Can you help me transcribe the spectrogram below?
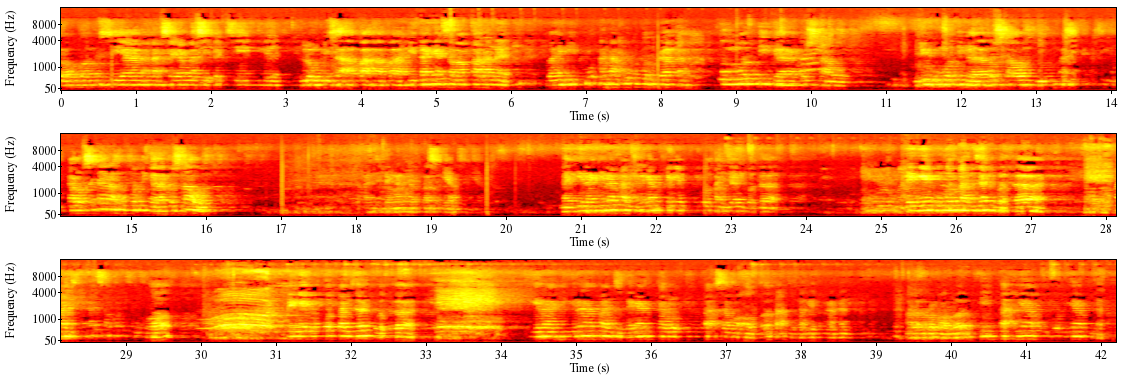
Ya Allah kesian anak saya masih kecil. Belum bisa apa-apa. Ditanya sama para nabi Wahai ibu anakmu umur berapa? Umur 300 tahun. Jadi umur 300 tahun itu masih kecil. Kalau sekarang umur 300 tahun Jangan kertas sekian Nah kira-kira panjenengan pengen umur panjang betul Pengen umur panjang betul Panjenengan Pengen umur panjang betul. Kira-kira panjenengan kalau minta sama Allah tak lagi tengahan malam Ramadan mintanya umurnya berapa?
